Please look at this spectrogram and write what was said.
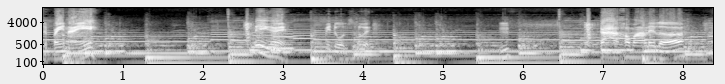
จะไปไหน นี่ไง ไม่โดนซะด้วยหึกล้าเข้ามาเลยเหรอหึ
